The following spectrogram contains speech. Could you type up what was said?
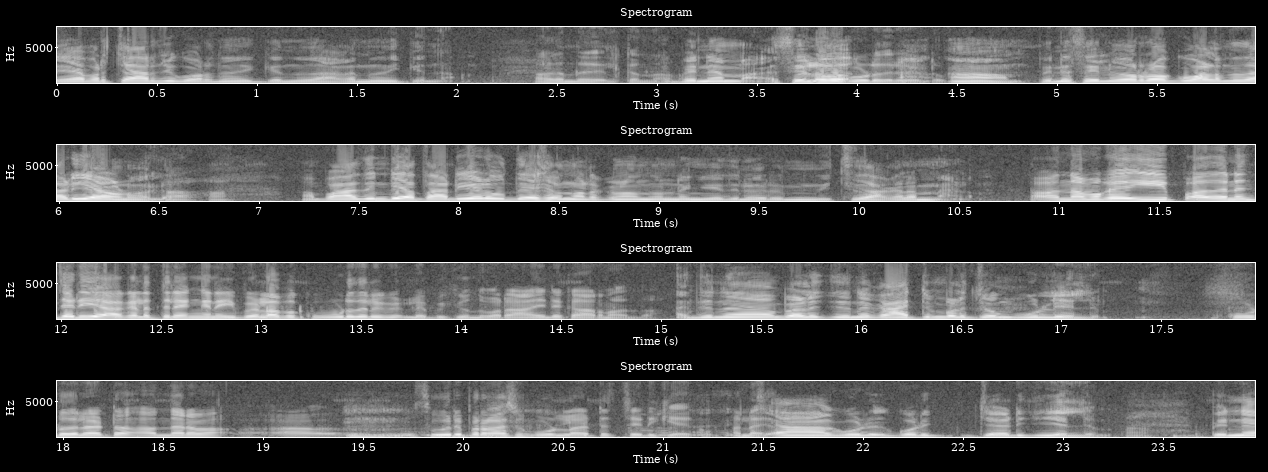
ലേബർ ചാർജ് കുറഞ്ഞ് നിൽക്കുന്നത് അകന്ന് നിൽക്കുന്ന. പിന്നെ സിൽവർ കൂടുതൽ ആ പിന്നെ സിൽവർ റോക്ക് വളർന്നത് ആ. അപ്പോൾ അതിന്റെ ആ തടിയുടെ ഉദ്ദേശം നടക്കണമെന്നുണ്ടെങ്കിൽ ഇതിനൊരു നിശ്ചിത അകലം വേണം. നമുക്ക് ഈ പതിനഞ്ചടി അകലത്തിൽ എങ്ങനെ വിളവ് കൂടുതൽ ലഭിക്കും എന്ന് പറയാം? അതിന്റെ കാരണം എന്താ? ഇതിന് വെളി ഇതിന് കാറ്റും വെളിച്ചവും കൂടുതൽ ചെല്ലും കൂടുതലായിട്ട് അന്നേരം സൂര്യപ്രകാശം കൂടുതലായിട്ട് ചെടിക്കേക്കും അല്ലേ? ആ കൊടി ചെടിക്ക് ചെല്ലും പിന്നെ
